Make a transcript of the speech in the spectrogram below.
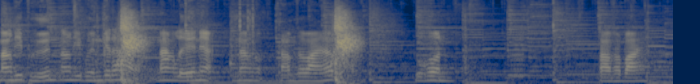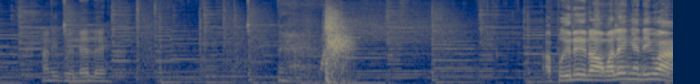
นั่งที่พื้น นั่งที่พื้นก็ได้ นั่งเลยเนี่ย นั่งตามสบายครับ ทุกคน ตามสบาย นั่งที่พื้นได้เลย เอาปืนอื่นออกมาเล่นกันดีกว่า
